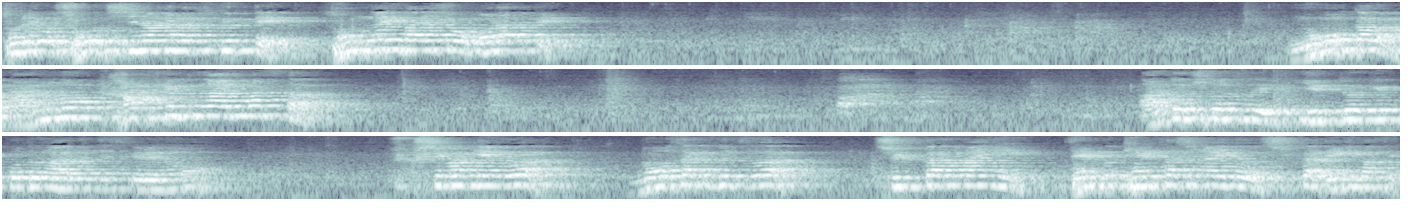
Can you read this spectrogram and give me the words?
それを承知しながら作って損害賠償をもらって農家は何の活力がありますか？あと一つ言っておくことがあるんですけれども島県は農作物は出荷の前に全部検査しないと出荷できません。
